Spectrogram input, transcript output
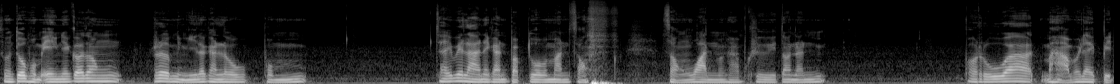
ส่วนตัวผมเองเนี่ยก็ต้องเริ่มอย่างนี้แล้วกันเราผมใช้เวลาในการปรับตัวประมาณ2 2วันมั้งครับ คือตอนนั้น พอรู้ว่ามหาวิทยาลัยปิด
